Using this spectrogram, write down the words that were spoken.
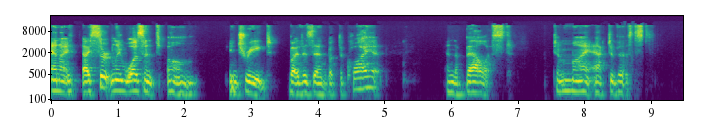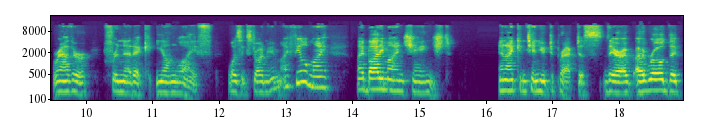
And I, I certainly wasn't um, intrigued by the Zen, but the quiet and the ballast to my activist, rather frenetic young life was extraordinary. I feel my, my body mind changed and I continued to practice there. I, I rode the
